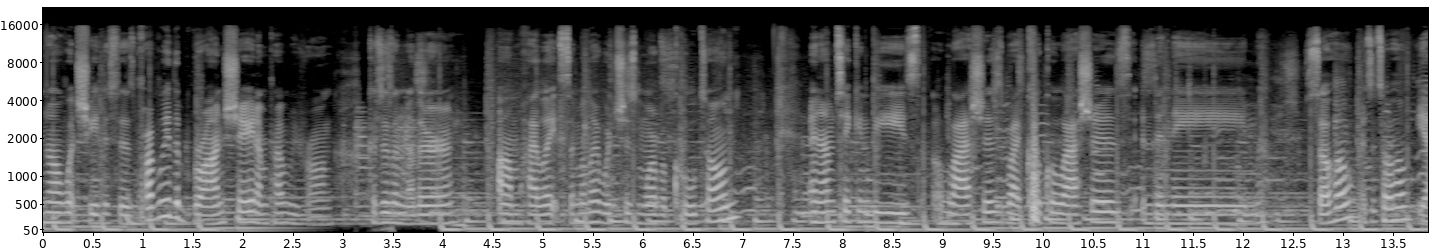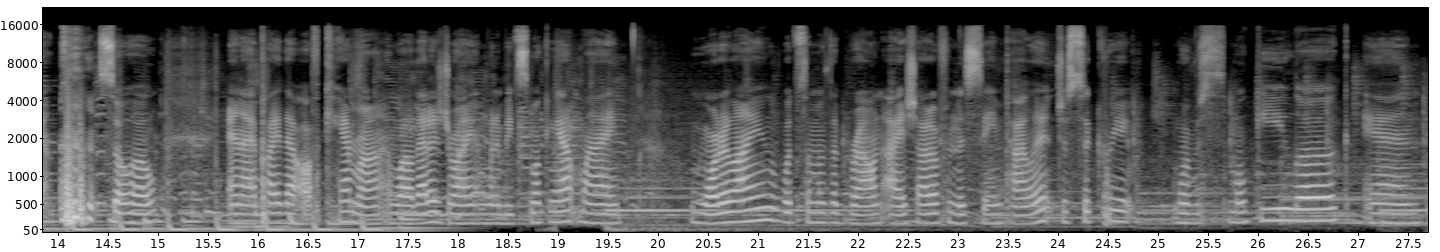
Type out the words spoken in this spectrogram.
know what shade this is. Probably the bronze shade. I'm probably wrong because there's another um, highlight similar, which is more of a cool tone. And I'm taking these lashes by Koko Lashes in the name Soho. Is it Soho? Yeah, Soho. And I apply that off camera. And while that is drying, I'm going to be smoking out my waterline with some of the brown eyeshadow from the same palette just to create more of a smoky look. And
